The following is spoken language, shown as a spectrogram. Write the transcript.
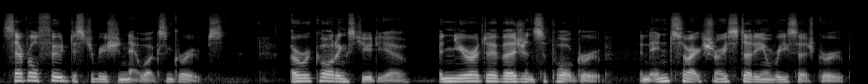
several food distribution networks and groups, a recording studio, a neurodivergent support group, an insurrectionary study and research group,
